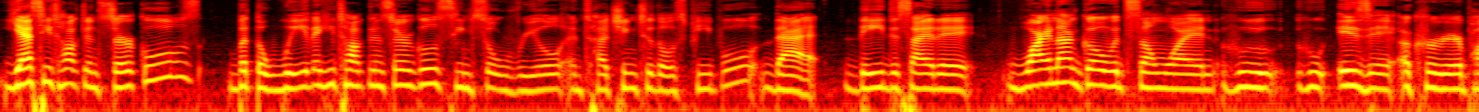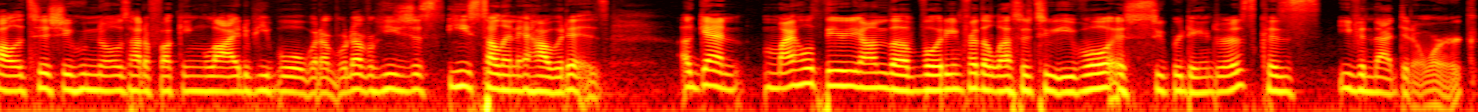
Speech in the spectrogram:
yes, he talked in circles, but the way that he talked in circles seemed so real and touching to those people that they decided why not go with someone who who isn't a career politician who knows how to fucking lie to people or whatever whatever he's just he's telling it how it is again my whole theory on the voting for the lesser two evil is super dangerous because even that didn't work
